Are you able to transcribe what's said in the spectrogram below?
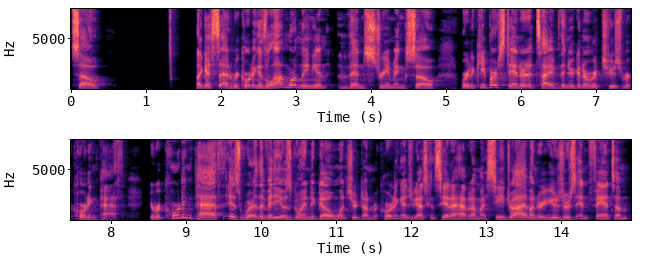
So, like I said, recording is a lot more lenient than streaming. So, we're going to keep our standard at type. Then you're going to re- choose recording path. Your recording path is where the video is going to go once you're done recording. As you guys can see it, I have it on my C drive under users and Phantom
